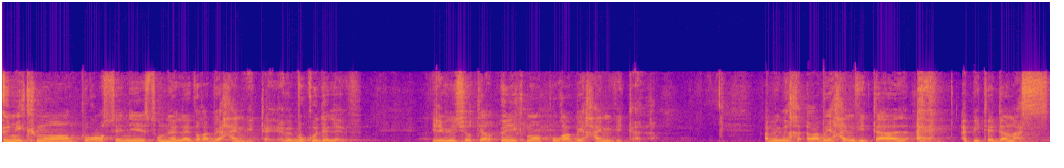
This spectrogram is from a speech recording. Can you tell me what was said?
uniquement pour enseigner son élève Rabbi Haim Vital. Il avait beaucoup d'élèves. Il est venu sur Terre uniquement pour Rabbi Haim Vital. Rabbi, Haim Vital habitait Damas.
